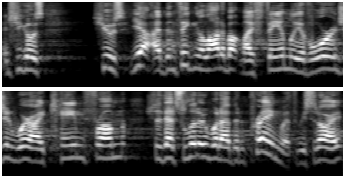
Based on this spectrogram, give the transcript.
And she goes, she goes, yeah, I've been thinking a lot about my family of origin, where I came from. She said, that's literally what I've been praying with. We said, all right.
